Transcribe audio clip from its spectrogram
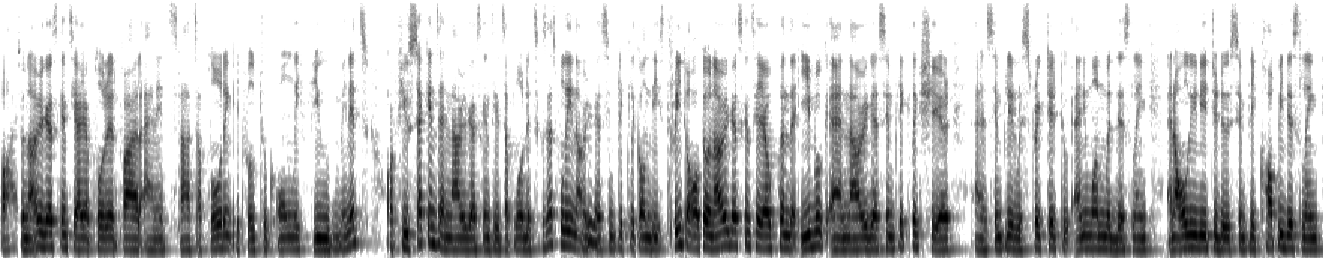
file. So now you guys can see i uploaded a file and it starts uploading. It will took only few minutes or few seconds and now you guys can see it's uploaded successfully. Now you guys simply click on these three dots. So now you guys can see i open the ebook and now you guys simply click share and simply restrict it to anyone with this link. And all you need to do is simply copy this link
